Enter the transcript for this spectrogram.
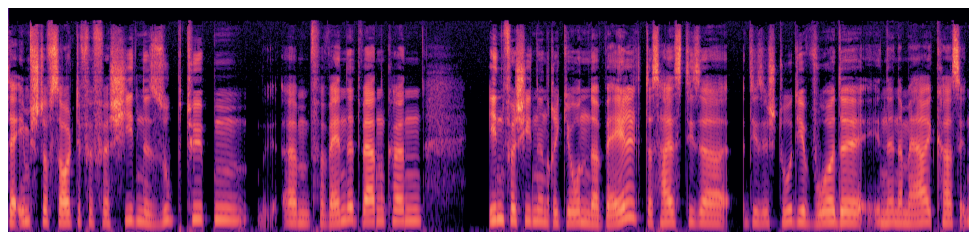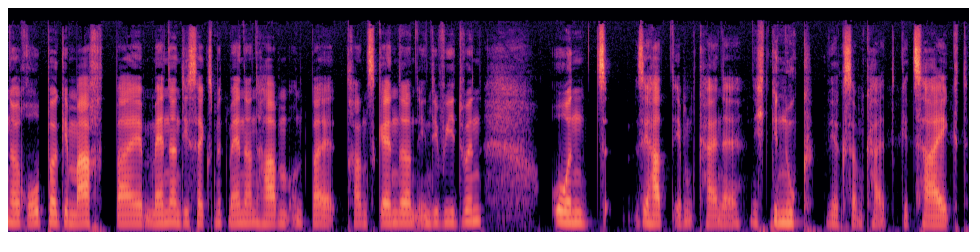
Der Impfstoff sollte für verschiedene Subtypen ähm, verwendet werden können in verschiedenen Regionen der Welt. Das heißt, dieser, diese Studie wurde in den Amerikas, in Europa gemacht bei Männern, die Sex mit Männern haben und bei transgendern Individuen. Und sie hat eben keine, nicht genug Wirksamkeit gezeigt.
